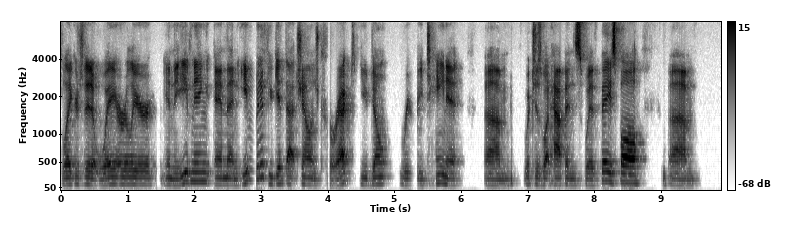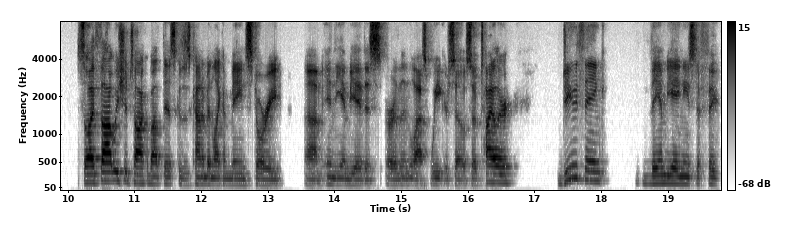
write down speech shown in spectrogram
The Lakers did it way earlier in the evening, and then even if you get that challenge correct, you don't retain it, um, which is what happens with baseball. Um, so I thought we should talk about this because it's kind of been like a main story um, in the NBA this or in the last week or so. So Tyler, do you think the NBA needs to figure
